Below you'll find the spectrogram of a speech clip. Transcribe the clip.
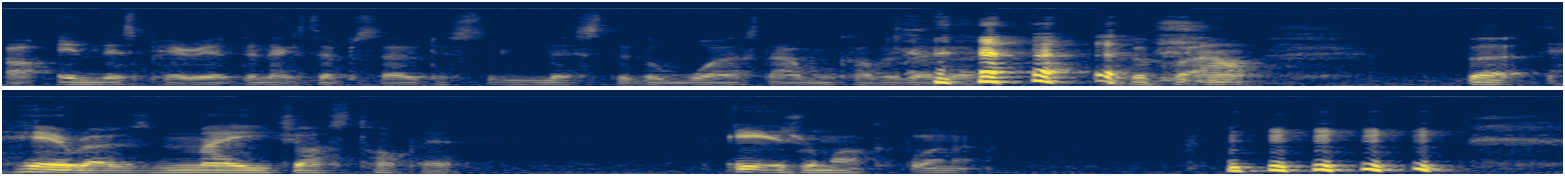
uh, in this period, the next episode just listed the worst album covers ever ever put out. But Heroes may just top it. It is remarkable, isn't it?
